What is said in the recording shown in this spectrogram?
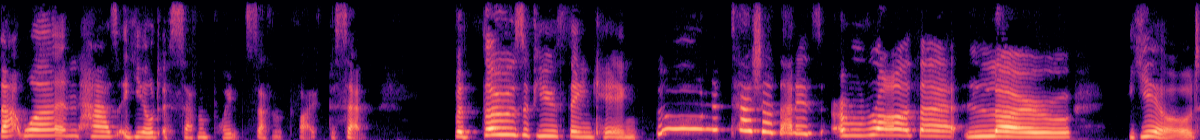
That one has a yield of 7.75%. For those of you thinking, ooh, Natasha, that is a rather low yield,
